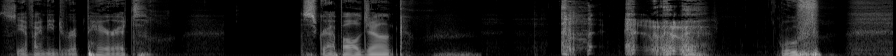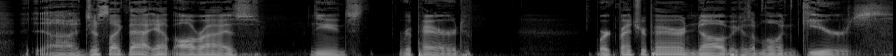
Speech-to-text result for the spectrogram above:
see if I need to repair it. Scrap all junk. Oof. Uh, just like that. Yep. All rise needs repaired. Workbench repair? No, because I'm low on gears.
